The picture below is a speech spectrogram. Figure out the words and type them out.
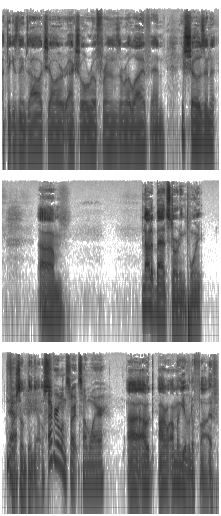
I think his name's Alex. Y'all are actual real friends in real life, and it shows in it. Um, not a bad starting point Yeah. for something else. Everyone starts somewhere. I, I, I I'm gonna give it a five.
